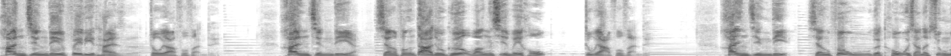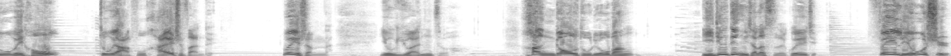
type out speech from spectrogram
汉景帝废立太子，周亚夫反对。汉景帝啊想封大舅哥王信为侯，周亚夫反对。汉景帝想封五个投降的匈奴为侯，周亚夫还是反对。为什么呢？有原则。汉高祖刘邦已经定下了死规矩：非刘氏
